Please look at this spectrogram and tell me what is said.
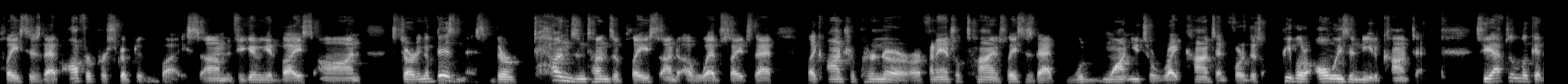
places that offer prescriptive advice. Um, if you're giving advice on starting a business, there are tons and tons of places on of websites that, like Entrepreneur or Financial Times, places that would want you to write content for. There's people are always in need of content. So you have to look at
